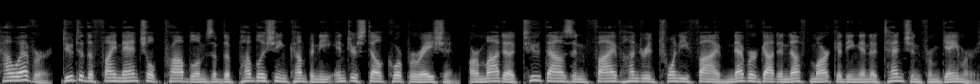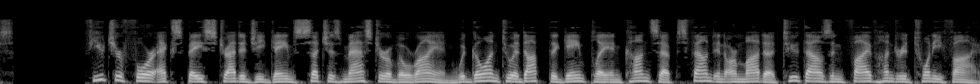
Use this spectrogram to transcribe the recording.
However, due to the financial problems of the publishing company Interstel Corporation, Armada 2525 never got enough marketing and attention from gamers. Future 4X space strategy games such as Master of Orion would go on to adopt the gameplay and concepts found in Armada 2525.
